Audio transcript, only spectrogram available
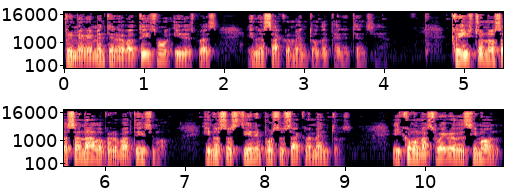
primeramente en el bautismo y después en el sacramento de penitencia. Cristo nos ha sanado por el bautismo y nos sostiene por sus sacramentos. Y como la suegra de Simón,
